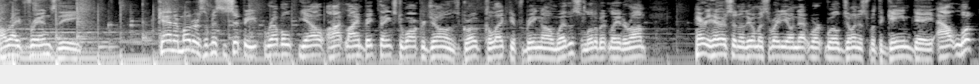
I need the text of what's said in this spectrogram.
All right, friends, the Cannon Motors of Mississippi Rebel Yell Hotline. Big thanks to Walker Jones, Grove Collective, for being on with us a little bit later on. Harry Harrison of the Miss Radio Network will join us with the game day outlook.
